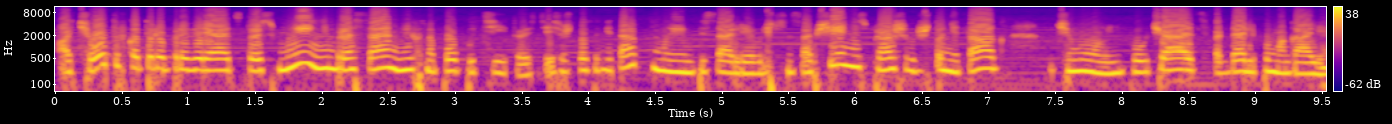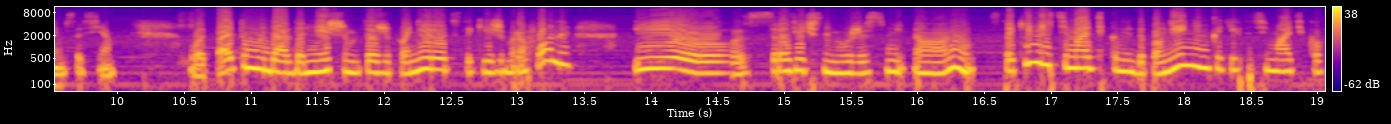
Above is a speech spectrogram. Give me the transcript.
отчетов, которые проверяются, то есть мы не бросаем их на полпути, то есть если что-то не так, мы им писали в личное сообщение, спрашивали, что не так, почему не получается и так далее, помогали им совсем. Вот, поэтому, да, в дальнейшем тоже планируются такие же марафоны, и э, с различными уже, СМИ, э, ну, с такими же тематиками, дополнением каких-то тематиков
